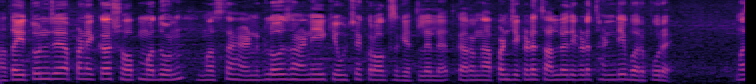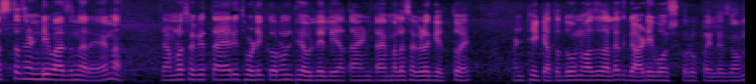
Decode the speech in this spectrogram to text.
आता इथून जे आपण एका शॉपमधून मस्त हँडग्लोव्ज आणि क्यूचे क्रॉक्स घेतलेले आहेत. कारण आपण जिकडे चाललो आहे तिकडे थंडी भरपूर आहे. मस्त थंडी वाजणार आहे ना? त्यामुळे सगळी तयारी थोडी करून ठेवलेली आहे. आता आणि टायमाला सगळं घेतो आहे पण ठीक आहे आता दोन वाजत झालेत गाडी वॉश करू पहिले जाऊन.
